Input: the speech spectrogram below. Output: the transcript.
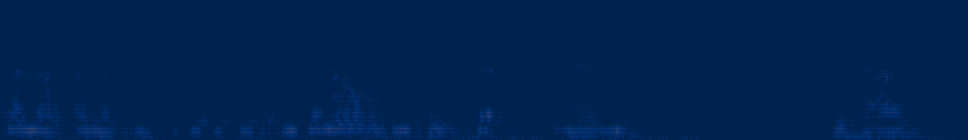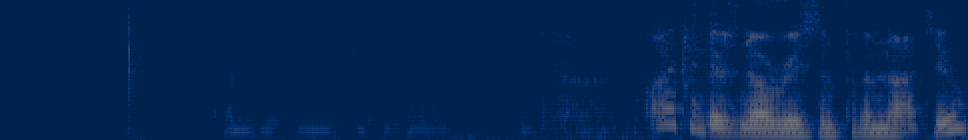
and I'm not talking about you specifically, but in general, do you think that men who have porn addictions should get married? Or should they not? I think there's no reason for them not to.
